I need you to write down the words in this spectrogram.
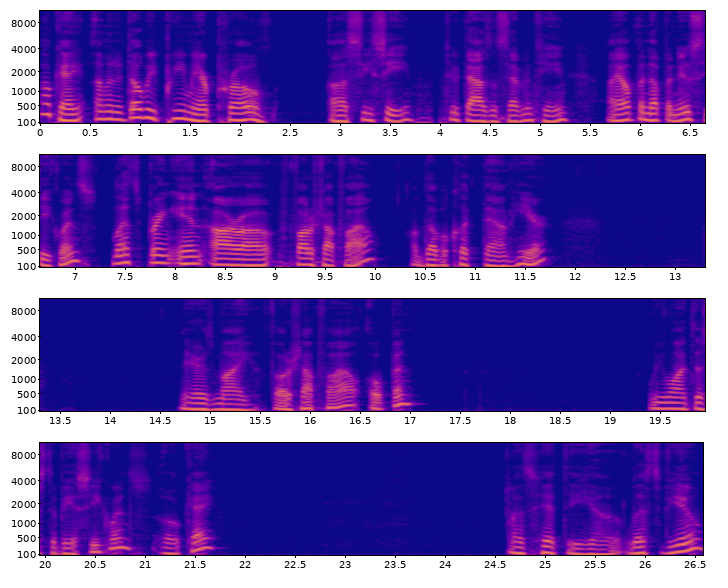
Okay, I'm in Adobe Premiere Pro uh, CC 2017. I opened up a new sequence. Let's bring in our uh, Photoshop file. I'll double click down here. There's my Photoshop file, open. We want this to be a sequence, okay. Let's hit the uh, list view.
